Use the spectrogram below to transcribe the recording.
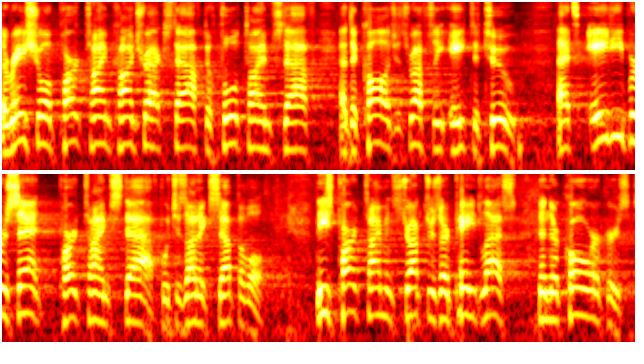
the ratio of part-time contract staff to full-time staff at the college is roughly 8 to 2. That's 80% part-time staff, which is unacceptable. These part-time instructors are paid less than their co-workers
